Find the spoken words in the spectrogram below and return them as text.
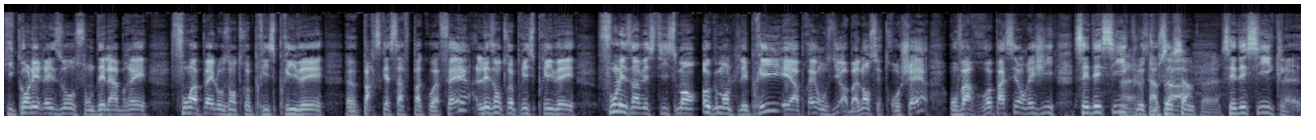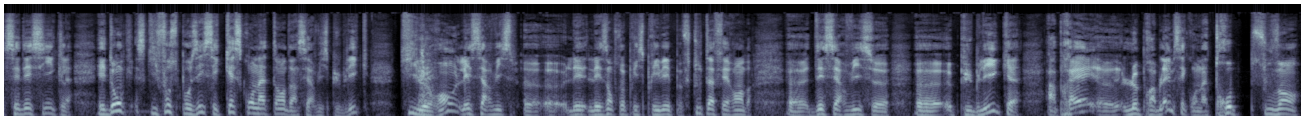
qui quand les réseaux sont délabrés font appel aux entreprises privées euh, parce qu'elles savent pas quoi faire. Les entreprises privées font les investissements, augmentent les prix et après on se dit ah bah non c'est trop cher, on va repasser en régie. C'est des cycles Ouais, tout ça. simple, ouais. C'est des cycles, c'est des cycles. Et donc, ce qu'il faut se poser, c'est qu'est-ce qu'on attend d'un service public qui le rend. Les services, euh, euh, les, les entreprises privées peuvent tout à fait rendre euh, des services euh, euh, publics. Après, euh, le problème, c'est qu'on a trop souvent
